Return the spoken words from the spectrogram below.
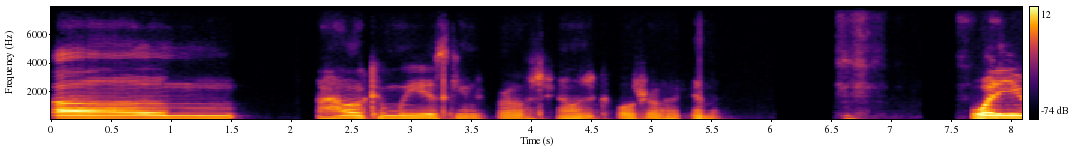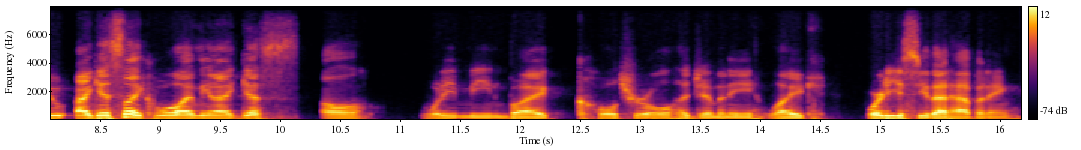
Um, how can we as game developers challenge cultural hegemony? what do you? I guess like, well, I mean, I guess I'll. What do you mean by cultural hegemony? Like, where do you see that happening?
